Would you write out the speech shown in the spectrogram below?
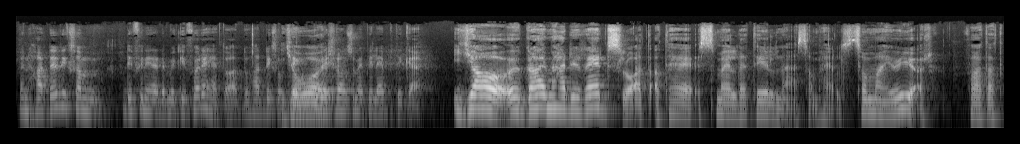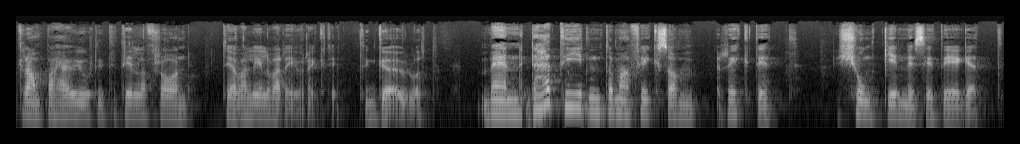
Men hade liksom definierat det mycket före då, att du hade liksom tänkt på dig själv som epileptiker? Ja, Gaime hade rädsla att, att det smällde till när som helst, som man ju gör. För att, att krampa har jag gjort lite till och från till jag var lill var det ju riktigt gaulut. Men den här tiden då man fick som riktigt sjunk in i sitt eget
